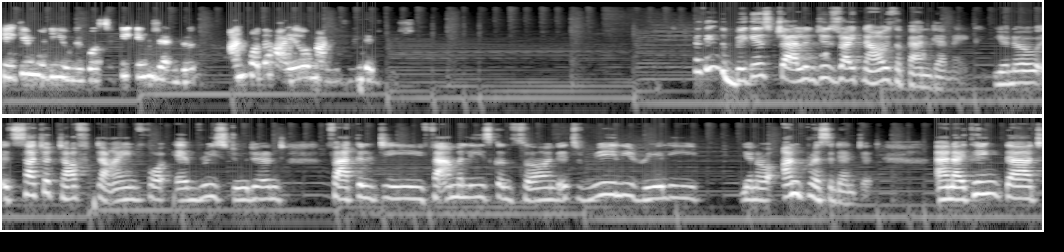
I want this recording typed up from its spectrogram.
kk modi university in general and for the higher management education? I think the biggest challenges right now is the pandemic you know, it's such a tough time for every student, faculty, families concerned. It's really, really, you know, unprecedented. And I think that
